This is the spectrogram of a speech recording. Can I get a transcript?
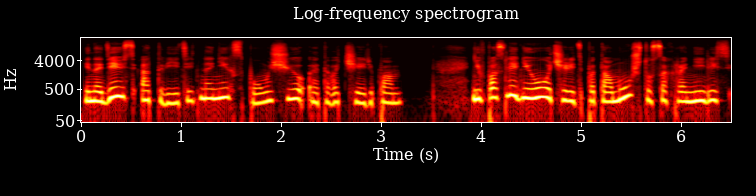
и надеюсь ответить на них с помощью этого черепа. Не в последнюю очередь потому, что сохранились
